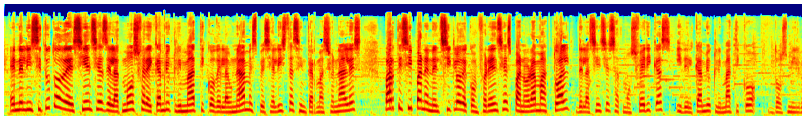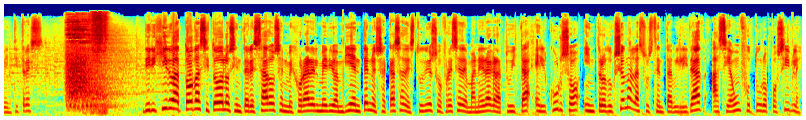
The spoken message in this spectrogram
En el Instituto de Ciencias de la Atmósfera y Cambio Climático de la UNAM, especialistas internacionales participan en el ciclo de conferencias Panorama Actual de las Ciencias Atmosféricas y del Cambio Climático 2023. Dirigido a todas y todos los interesados en mejorar el medio ambiente, nuestra Casa de Estudios ofrece de manera gratuita el curso Introducción a la Sustentabilidad hacia un futuro posible.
